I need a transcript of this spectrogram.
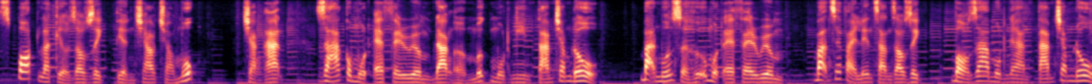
spot là kiểu giao dịch tiền trao cháo múc. Chẳng hạn, giá của một Ethereum đang ở mức 1.800 đô. Bạn muốn sở hữu một Ethereum, bạn sẽ phải lên sàn giao dịch, bỏ ra 1.800 đô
